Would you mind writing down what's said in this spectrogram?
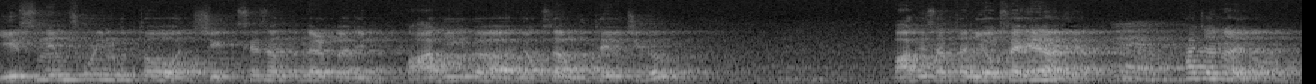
예수님 초림부터 지- 세상 끝날까지 마귀가 역사 못해요 지금? 마귀 사탄이 역사해야 안 해요? 네. 하잖아요.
